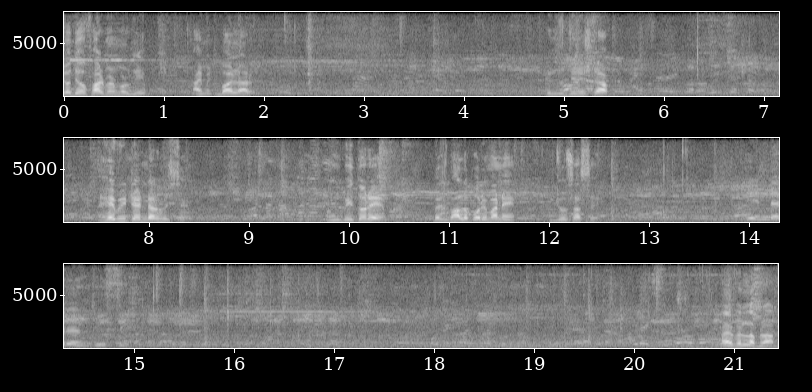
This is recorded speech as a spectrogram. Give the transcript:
যদিও ফার্মের মুরগি আই মিন ব্রয়লার কিন্তু জিনিসটা হেভি টেন্ডার হয়েছে। এবং ভিতরে বেশ ভালো পরিমাণে জুস আছে। টেন্ডার এন্ড জুসি খাই ফেললাম রান।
